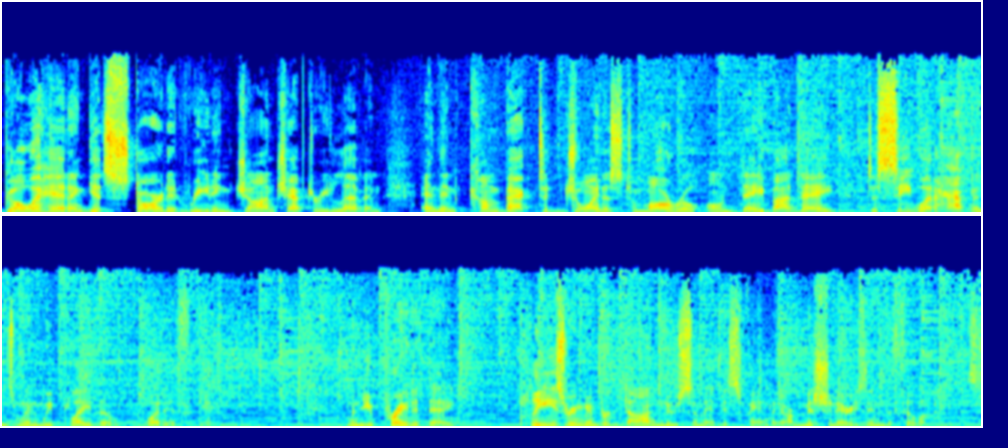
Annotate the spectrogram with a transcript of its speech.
go ahead and get started reading John chapter 11 and then come back to join us tomorrow on Day by Day to see what happens when we play the What If game. When you pray today, please remember Don Newsom and his family, our missionaries in the Philippines.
